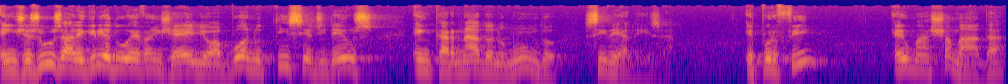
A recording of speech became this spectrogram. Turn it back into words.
Em Jesus, a alegria do Evangelho, a boa notícia de Deus encarnado no mundo, se realiza. E por fim, é uma chamada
